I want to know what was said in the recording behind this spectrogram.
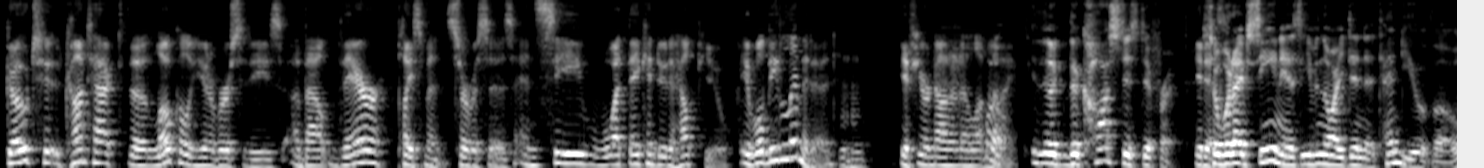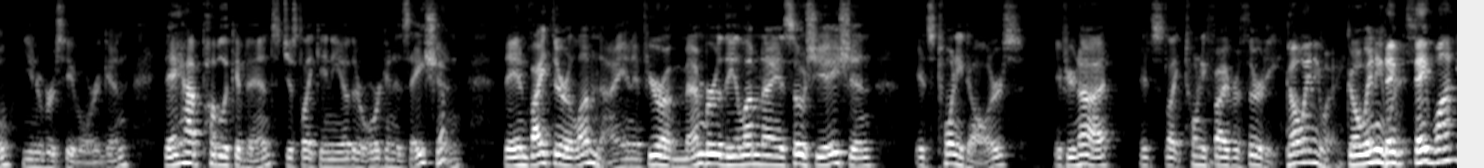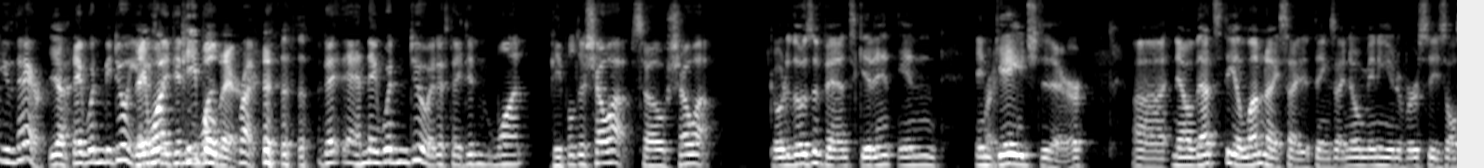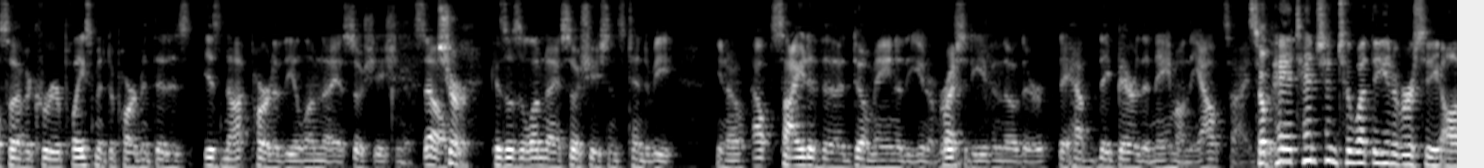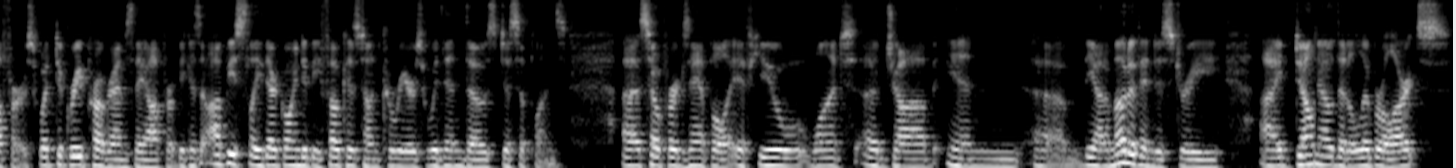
go to contact the local universities about their placement services and see what they can do to help you. It will be limited Mhm. If you're not an alumni. Well, the the cost is different. It So is. what I've seen is, even though I didn't attend U of O, University of Oregon, they have public events just like any other organization. They invite their alumni, and if you're a member of the alumni association, it's twenty dollars. If you're not, it's like twenty five or thirty. go anyway. Go They, anyway. they want you there. Yeah. They wouldn't be doing it They if want they didn't people want, there. Right. They, and they wouldn't do it if they didn't want people to show up. So show up. Go to those events, get in, in engaged there. Uh, now that's the alumni side of things. I know many universities also have a career placement department that is is not part of the alumni association itself. Sure. because those alumni associations tend to be you know outside of the domain of the university even though they're they have they bear the name on the outside So pay attention to what the university offers, what degree programs they offer, because obviously they're going to be focused on careers within those disciplines. Uh, so, for example, if you want a job in um, the automotive industry, I don't know that a liberal arts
